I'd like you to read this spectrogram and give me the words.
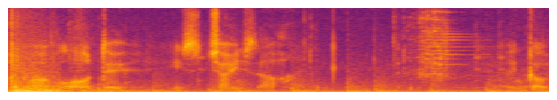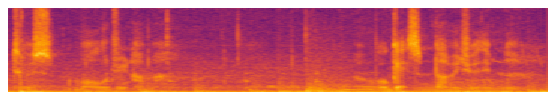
But what I'll do is change that and go to a smouldering hammer. We'll get some damage with him now.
